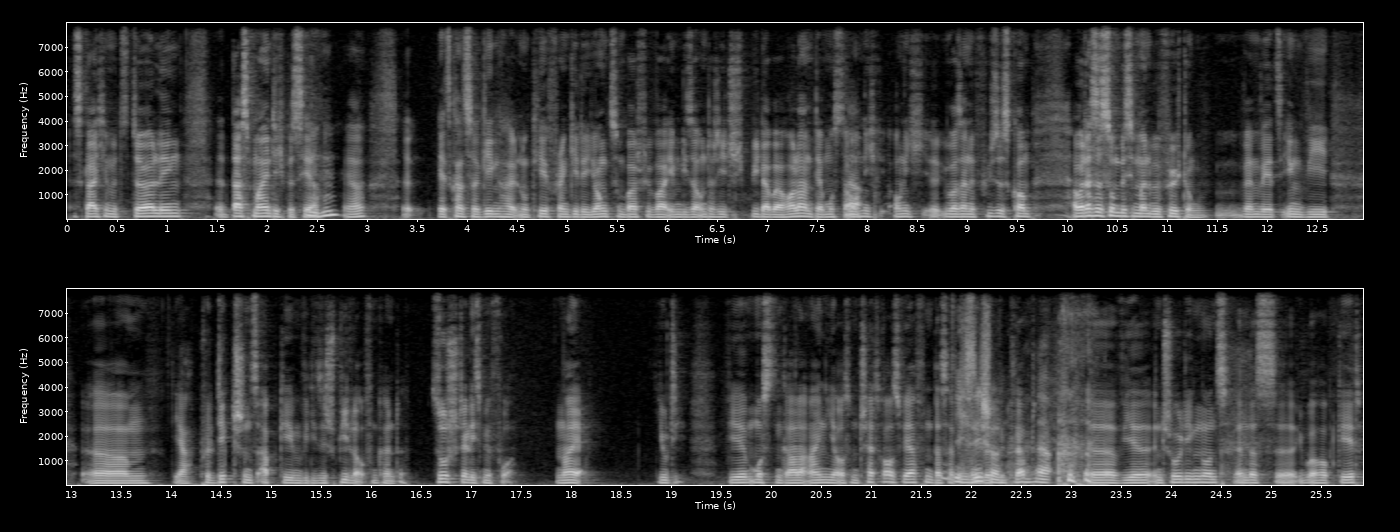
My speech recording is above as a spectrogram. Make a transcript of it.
Das gleiche mit Sterling. Äh, das meinte ich bisher. Mhm. Ja. Äh, jetzt kannst du dagegen halten, okay, Frankie de Jong zum Beispiel war eben dieser Unterschiedsspieler bei Holland, der musste ja. auch, nicht, auch nicht äh, über seine Füße kommen. Aber das ist so ein bisschen meine Befürchtung, wenn wir jetzt irgendwie ähm, ja, Predictions abgeben, wie dieses Spiel laufen könnte. So stelle ich es mir vor. Naja, Juti. Wir mussten gerade einen hier aus dem Chat rauswerfen. Das hat nicht schon geklappt. Ja. Äh, wir entschuldigen uns, wenn das äh, überhaupt geht.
